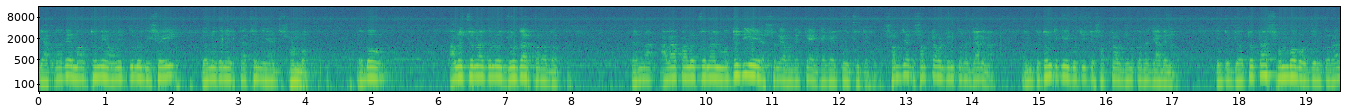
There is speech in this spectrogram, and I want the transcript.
যে আপনাদের মাধ্যমে অনেকগুলো বিষয়ই জনগণের কাছে নেওয়া সম্ভব এবং আলোচনাগুলো জোরদার করা দরকার। কেননা আলাপ আলোচনার মধ্য দিয়ে আসলে আমাদেরকে এক জায়গায় পৌঁছতে হবে। সব জায়গায় সবটা অর্জন করা যাবে না। আমি প্রথম থেকেই বলছি যে সবটা অর্জন করা যাবে না। কিন্তু যতটা সম্ভব অর্জন করার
